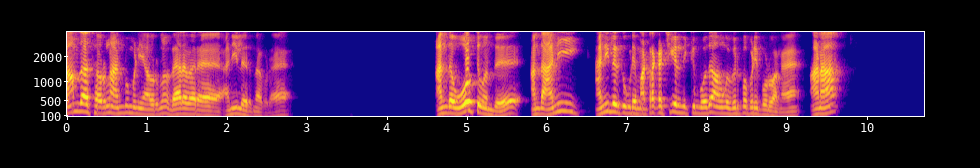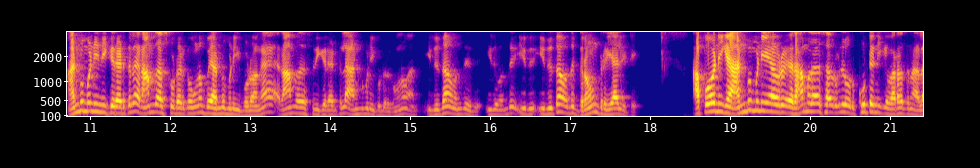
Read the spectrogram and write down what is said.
ராமதாஸ் அவர்களும் அன்புமணி அவர்களும் வேற வேற அணியில் இருந்தால் கூட அந்த ஓட்டு வந்து அந்த அணி அணியில் இருக்கக்கூடிய மற்ற கட்சிகள் நிற்கும் போது அவங்க விருப்பப்படி போடுவாங்க. ஆனால் அன்புமணி நிற்கிற இடத்துல ராமதாஸ் கூட இருக்கவங்களும் போய் அன்புமணிக்கு போடுவாங்க. ராமதாஸ் நிற்கிற இடத்துல அன்புமணி கூட இருக்கவங்களும் இதுதான் வந்து இது இது வந்து இது இதுதான் வந்து கிரவுண்ட் ரியாலிட்டி அப்போது நீங்கள் அன்புமணி அவர் ராமதாஸ் அவர்கள் ஒரு கூட்டணிக்கு வர்றதுனால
